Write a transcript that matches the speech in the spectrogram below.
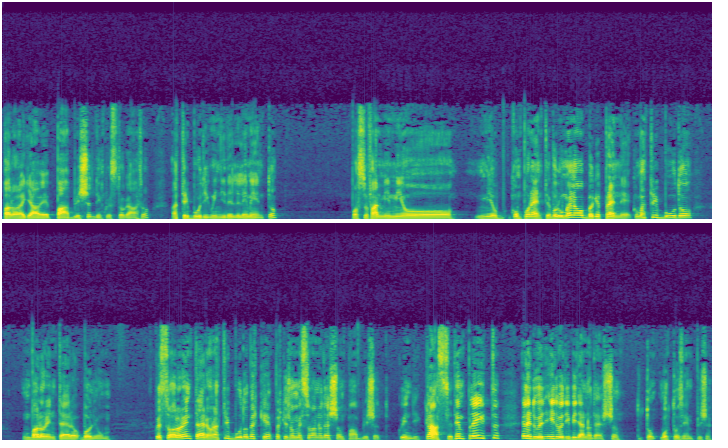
parola chiave published in questo caso, attributi quindi dell'elemento. Posso farmi il mio, il mio componente volume knob che prende come attributo un valore intero, volume. Questo valore intero è un attributo perché? Perché ci ho messo l'annotation published. Quindi classe, template e due, i due tipi di annotation. Tutto molto semplice.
